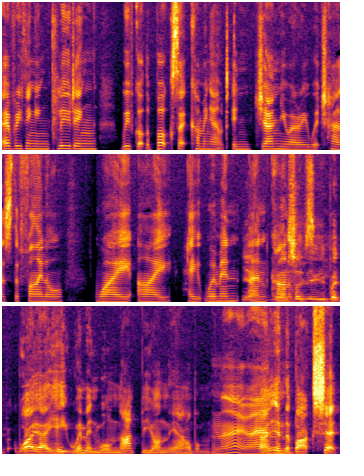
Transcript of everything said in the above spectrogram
everything, including we've got the box set coming out in January, which has the final "Why I Hate Women" and well, so, but why I hate women will not be on the album. no, Uh, um, in the box set.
